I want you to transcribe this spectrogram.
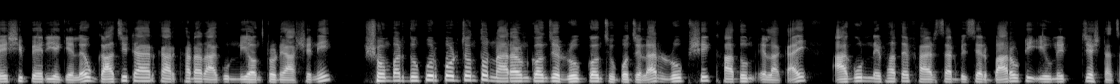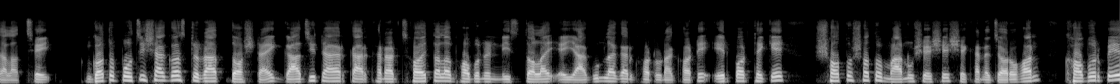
বেশি পেরিয়ে গেলেও গাজী টায়ার কারখানার আগুন নিয়ন্ত্রণে আসেনি। সোমবার দুপুর পর্যন্ত নারায়ণগঞ্জের রূপগঞ্জ উপজেলার রূপসী খাদুন এলাকায় আগুন নেভাতে ফায়ার সার্ভিসের বারোটি ইউনিট চেষ্টা চালাচ্ছে। গত পঁচিশ আগস্ট রাত দশটায় গাজী টায়ার কারখানার ছয়তলা ভবনের নিচতলায় এই আগুন লাগার ঘটনা ঘটে। এরপর থেকে শত শত মানুষ এসে সেখানে জড়ো হন। খবর পেয়ে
